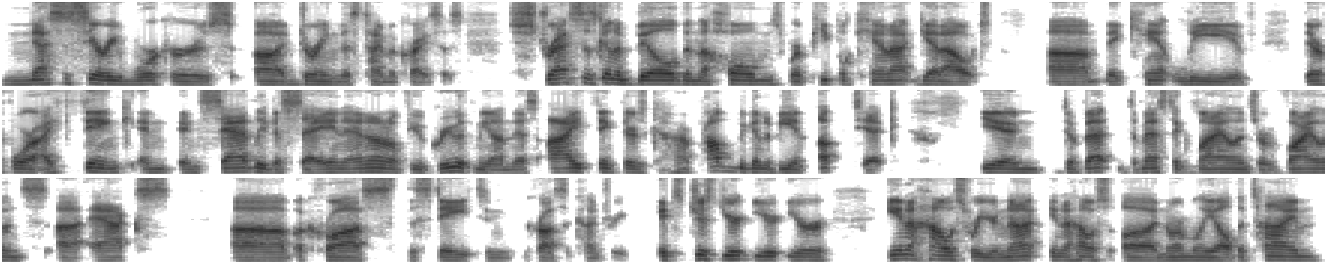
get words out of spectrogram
necessary workers uh, during this time of crisis. Stress is going to build in the homes where people cannot get out. Um, they can't leave. Therefore, I think, and, and sadly to say, and I don't know if you agree with me on this, I think there's probably going to be an uptick in dove- domestic violence or violence uh, acts uh, across the state and across the country. It's just you're you're you're in a house where you're not in a house uh, normally all the time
